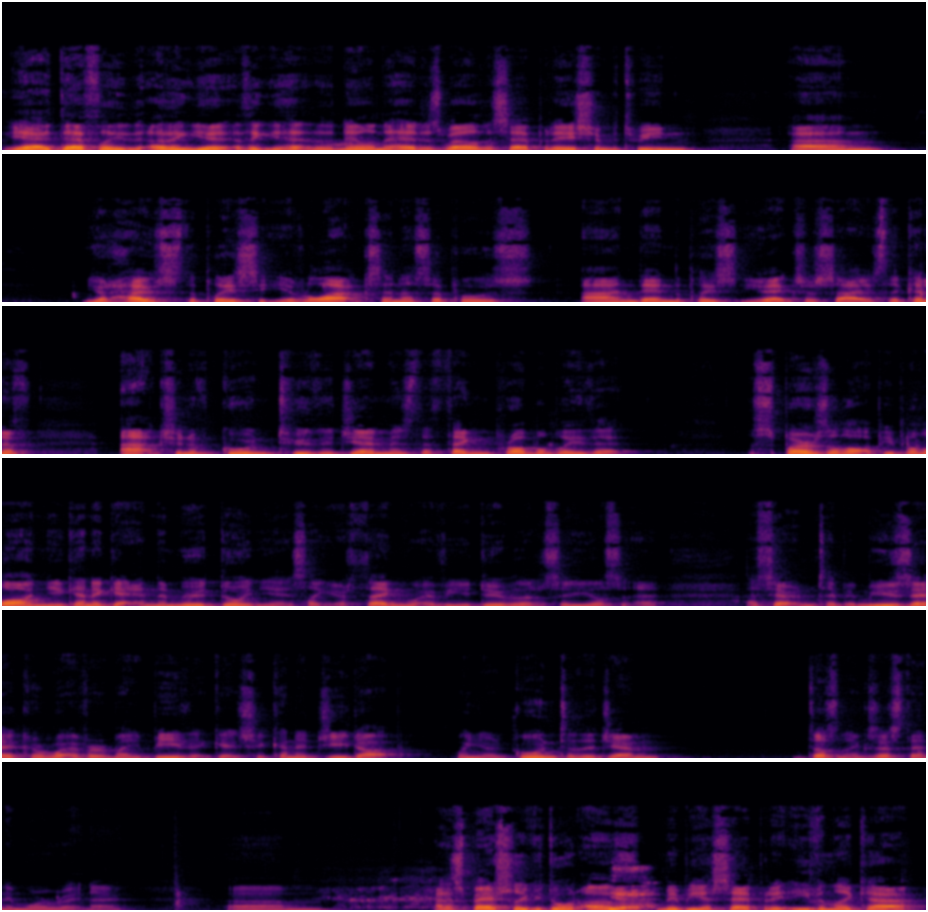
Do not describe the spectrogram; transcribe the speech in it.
yeah, definitely. I think you, I think you hit the nail on the head as well. The separation between um, your house, the place that you relax in, I suppose, and then the place that you exercise. The kind of action of going to the gym is the thing probably that spurs a lot of people on. You kind of get in the mood, don't you? It's like your thing, whatever you do, whether it's you listen to a certain type of music or whatever it might be that gets you kind of G'd up when you're going to the gym. Doesn't exist anymore right now. Um, and especially if you don't have Yeah. maybe a separate, even like a,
